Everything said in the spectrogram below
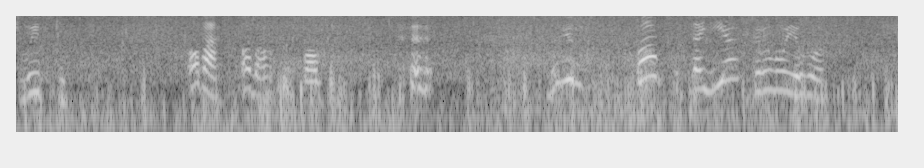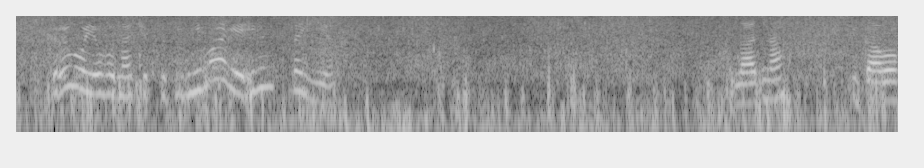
Швидкість. Оба, оба, впав. Ну він впав, встає, крило його. Крило його начебто піднімає і він встає. Ладно, цікаво.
